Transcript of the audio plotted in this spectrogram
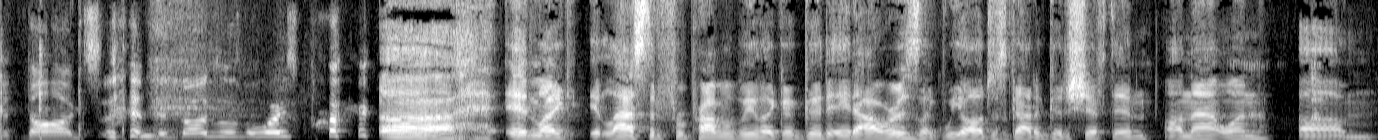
the dogs. the dogs was the worst part. Uh and like it lasted for probably like a good eight hours. Like we all just got a good shift in on that one. Um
